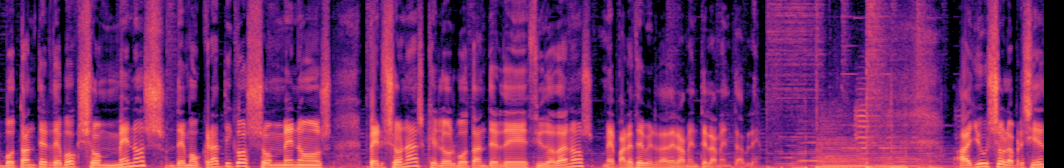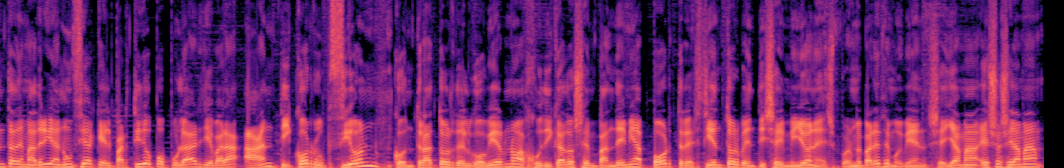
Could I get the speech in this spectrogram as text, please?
votantes de Vox son menos democráticos, son menos personas que los votantes de ciudadanos, me parece verdaderamente lamentable. Ayuso, la presidenta de Madrid, anuncia que el Partido Popular llevará a anticorrupción contratos del gobierno adjudicados en pandemia por 326 millones. Pues me parece muy bien. Se llama, eso se llama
